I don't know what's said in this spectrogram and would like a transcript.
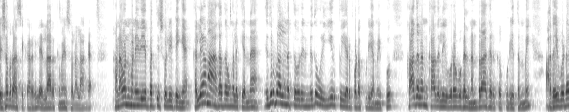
ரிஷபராசிக்காரர்கள் எல்லாருக்குமே சொல்லலாங்க. கணவன் மனைவியை பற்றி சொல்லிட்டீங்க. கல்யாணம் ஆகாதவங்களுக்கு என்ன? எதிர்பாலினத்தவரின் மீது ஒரு ஈர்ப்பு ஏற்படக்கூடிய அமைப்பு காதலன் காதலி உறவுகள் நன்றாக இருக்கக்கூடிய தன்மை அதைவிட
